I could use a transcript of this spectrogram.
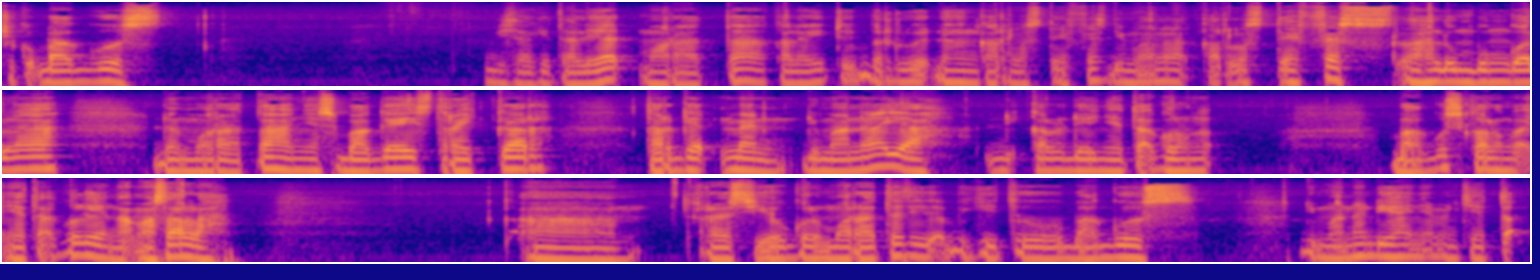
cukup bagus. Bisa kita lihat Morata kala itu berduet dengan Carlos Tevez di mana Carlos Tevez lah lumbung golnya dan Morata hanya sebagai striker target man di mana ya di, kalau dia nyetak gol bagus kalau nggak nyetak gol ya nggak masalah. Uh, rasio gol Morata tidak begitu bagus di mana dia hanya mencetak.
